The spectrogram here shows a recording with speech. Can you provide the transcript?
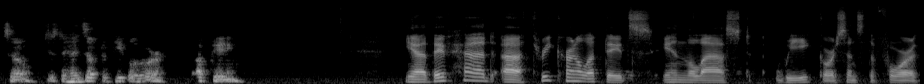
So just a heads up to people who are updating. Yeah, they've had uh, three kernel updates in the last week or since the fourth.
